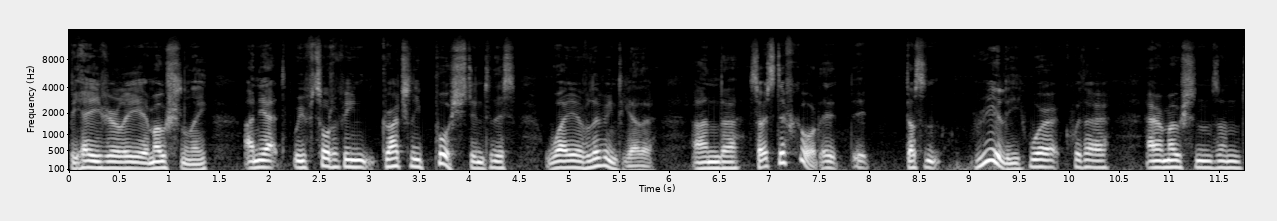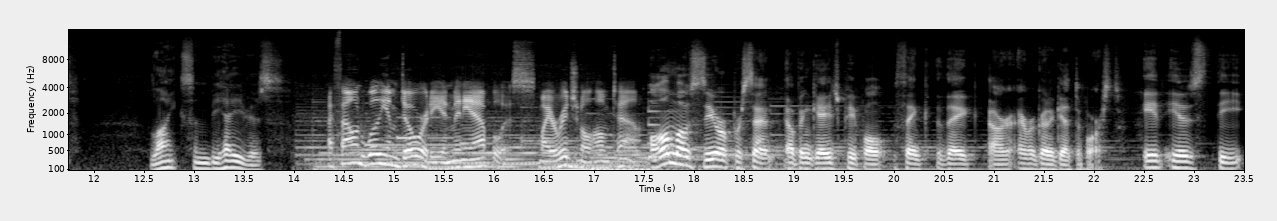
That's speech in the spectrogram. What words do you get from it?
behaviorally, emotionally, and yet we've sort of been gradually pushed into this way of living together. And uh, so it's difficult. It, it doesn't really work with our, our emotions and likes and behaviors. I found William Doherty in Minneapolis, my original hometown. Almost 0% of engaged people think they are ever going to get divorced. It is the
